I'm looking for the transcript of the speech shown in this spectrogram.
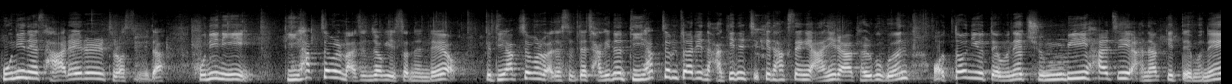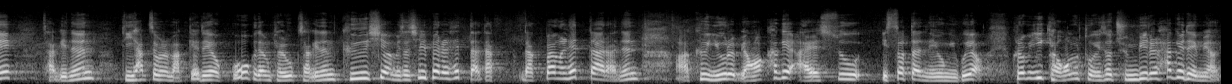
본인의 사례를 들었습니다. 본인이 D학점을 맞은 적이 있었는데요. 그 D학점을 맞았을 때 자기는 D학점짜리 낙인을 찍힌 학생이 아니라 결국은 어떤 이유 때문에 준비하지 않았기 때문에 자기는 D학점을 맞게 되었고 그다음 결국 자기는 그 시험에서 실패를 했다 낙, 낙방을 했다라는 아, 그 이유를 명확하게 알 수 있었다는 내용이고요. 그러면 이 경험을 통해서 준비를 하게 되면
